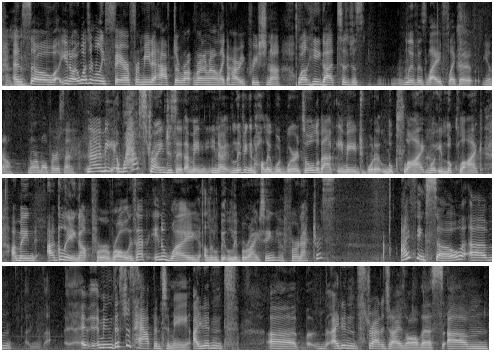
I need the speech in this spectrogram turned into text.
and so you know it wasn't really fair for me to have to run, run around like a Hare Krishna. While he got to just live his life like a you know normal person. Naomi, how strange is it? I mean, you know, living in Hollywood where it's all about image, what it looks like, what you look like. I mean, uglying up for a role, is that in a way a little bit liberating for an actress? I think so. Um, I, I mean, this just happened to me. I didn't. Uh, I didn't strategize all this. Um,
